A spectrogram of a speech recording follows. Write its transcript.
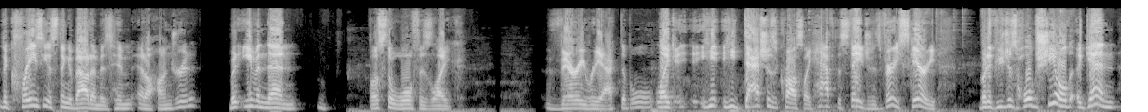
the craziest thing about him is him at hundred, but even then, Buster Wolf is like very reactable. Like he he dashes across like half the stage and it's very scary. But if you just hold shield again,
